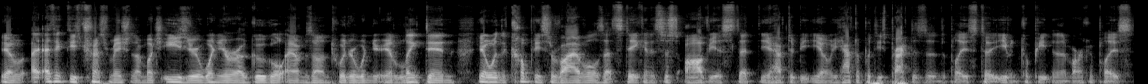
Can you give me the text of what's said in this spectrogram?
you know, I, I, think these transformations are much easier when you're a Google, Amazon, Twitter, when you're in LinkedIn, you know, when the company survival is at stake and it's just obvious that you have to be, you know, you have to put these practices into place to even compete in the marketplace.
